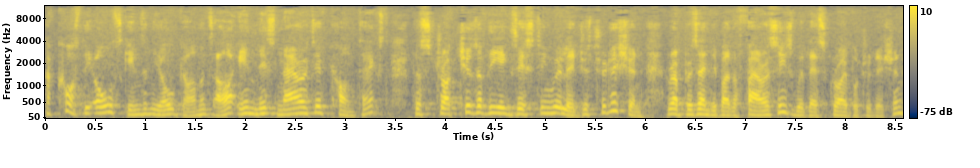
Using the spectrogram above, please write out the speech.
Of course, the old skins and the old garments are, in this narrative context, the structures of the existing religious tradition, represented by the Pharisees with their scribal tradition,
